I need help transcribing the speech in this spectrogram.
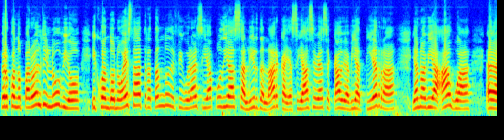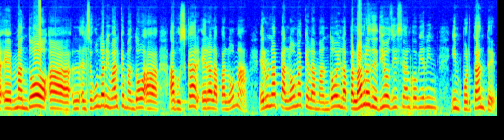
Pero cuando paró el diluvio y cuando Noé estaba tratando de figurar si ya podía salir del arca, y así ya se había secado y había tierra, ya no había agua, eh, eh, mandó, el segundo animal que mandó a, a buscar era la paloma. Era una paloma que la mandó y la palabra de Dios dice algo bien importante.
